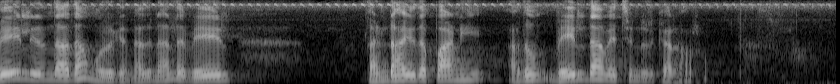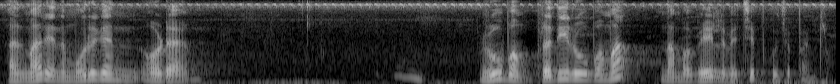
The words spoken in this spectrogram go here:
வேல் இருந்தால் தான் முருகன். அதனால வேல் தண்டாயுத பாணி அதுவும் வேல் தான் வச்சுன்னு இருக்கார் அவரும். அது மாதிரி இந்த முருகனோட ரூபம் பிரதிரூபமாக நம்ம வேலில் வச்சு பூஜை பண்ணுறோம்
